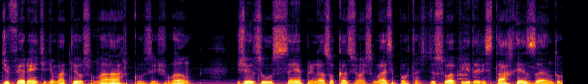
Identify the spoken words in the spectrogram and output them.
Diferente de Mateus, Marcos e João, Jesus, sempre nas ocasiões mais importantes de sua vida, ele está rezando.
